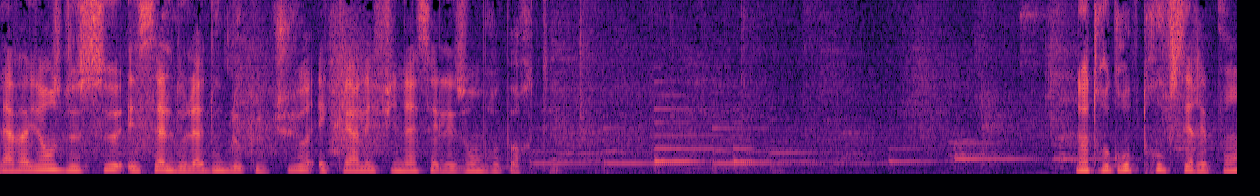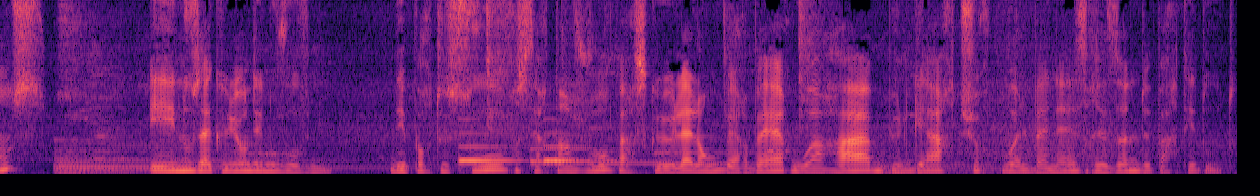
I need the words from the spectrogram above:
La vaillance de ceux et celle de la double culture éclaire les finesses et les ombres portées. Notre groupe trouve ses réponses et nous accueillons des nouveaux venus. Des portes s'ouvrent certains jours parce que la langue berbère ou arabe, bulgare, turque ou albanaise résonne de part et d'autre.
